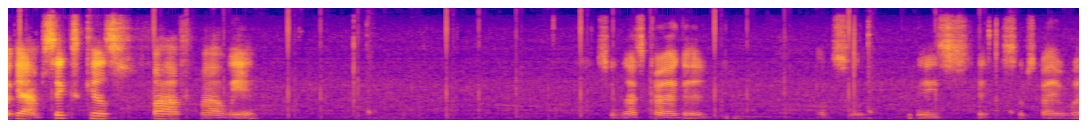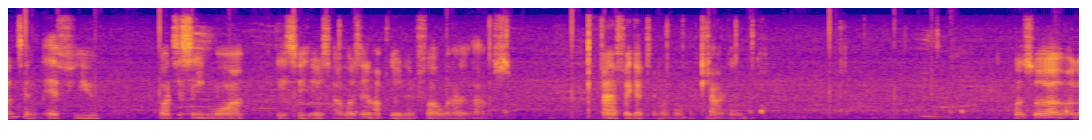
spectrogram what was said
Okay, I'm six kills far, far away. So that's kinda good. Also please hit the subscribe button if you want to see more of these videos. I wasn't uploading for a while. I kind of forgetting about my channel. Also, our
